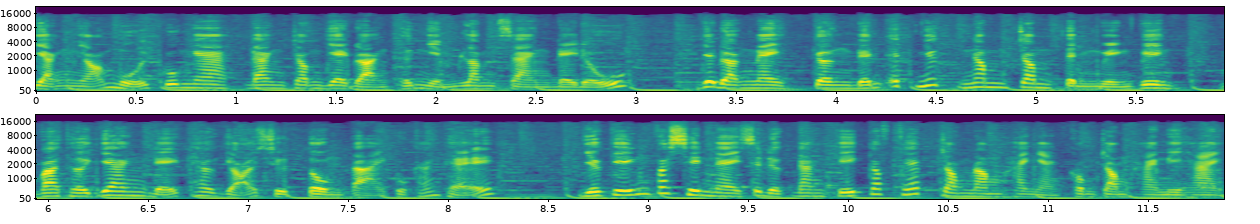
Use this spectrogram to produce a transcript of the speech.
dạng nhỏ mũi của Nga đang trong giai đoạn thử nghiệm lâm sàng đầy đủ. Giai đoạn này cần đến ít nhất 500 tình nguyện viên và thời gian để theo dõi sự tồn tại của kháng thể. Dự kiến vaccine này sẽ được đăng ký cấp phép trong năm 2022.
